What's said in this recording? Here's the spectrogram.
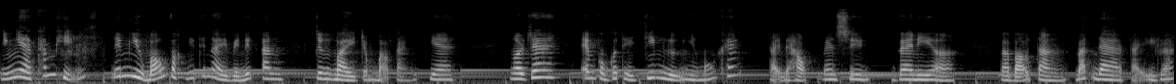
Những nhà thám hiểm đem nhiều báu vật như thế này về nước Anh trưng bày trong bảo tàng quốc gia. Ngoài ra, em còn có thể chiêm ngưỡng những món khác tại Đại học Pennsylvania và bảo tàng Baghdad tại Iraq.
